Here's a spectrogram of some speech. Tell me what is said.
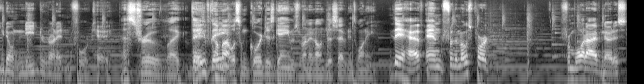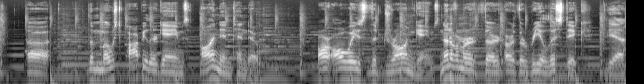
you don't need to run it in 4K. That's true. Like They- they've come they- out with some gorgeous games running on just 7020. They have, and for the most part, from what I've noticed, uh, the most popular games on Nintendo are always the drawn games. None of them are the are the realistic Yeah,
